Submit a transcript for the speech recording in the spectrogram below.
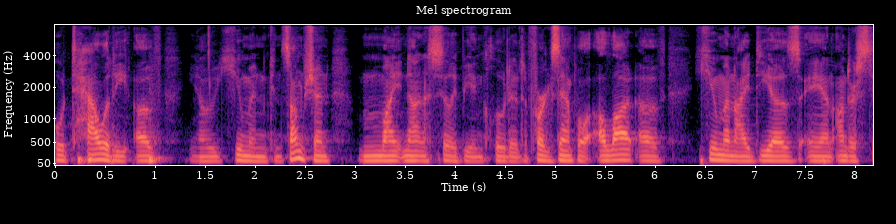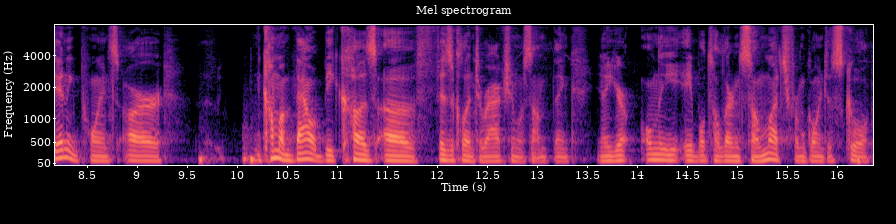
totality of you know human consumption might not necessarily be included. For example, a lot of human ideas and understanding points are come about because of physical interaction with something. You know, you're only able to learn so much from going to school.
